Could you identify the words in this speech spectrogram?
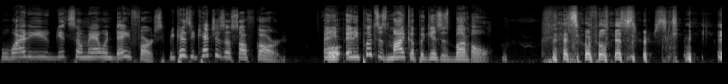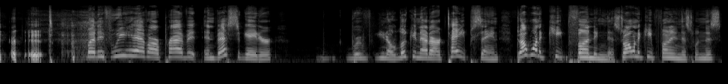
"Well, why do you get so mad when Dave farts?" Because he catches us off guard. And, Well- he, and he puts his mic up against his butthole. so the listeners can hear it. But if we have our private investigator, re- you know, looking at our tapes, saying, "Do I want to keep funding this? Do I want to keep funding this when this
